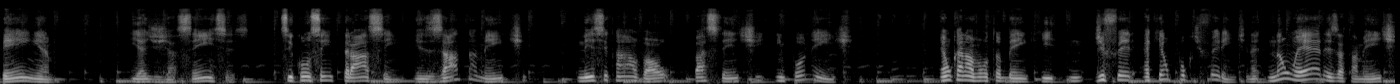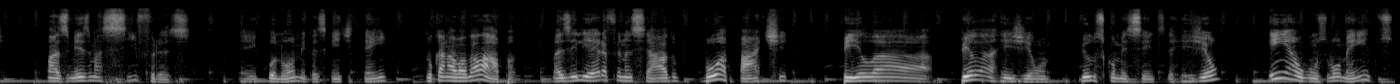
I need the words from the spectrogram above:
Penha e adjacências se concentrassem exatamente nesse carnaval bastante imponente. É um carnaval também que aqui é um pouco diferente, né? Não era exatamente as mesmas cifras é, econômicas que a gente tem do Carnaval da Lapa, mas ele era financiado boa parte pela pela região, pelos comerciantes da região. Em alguns momentos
